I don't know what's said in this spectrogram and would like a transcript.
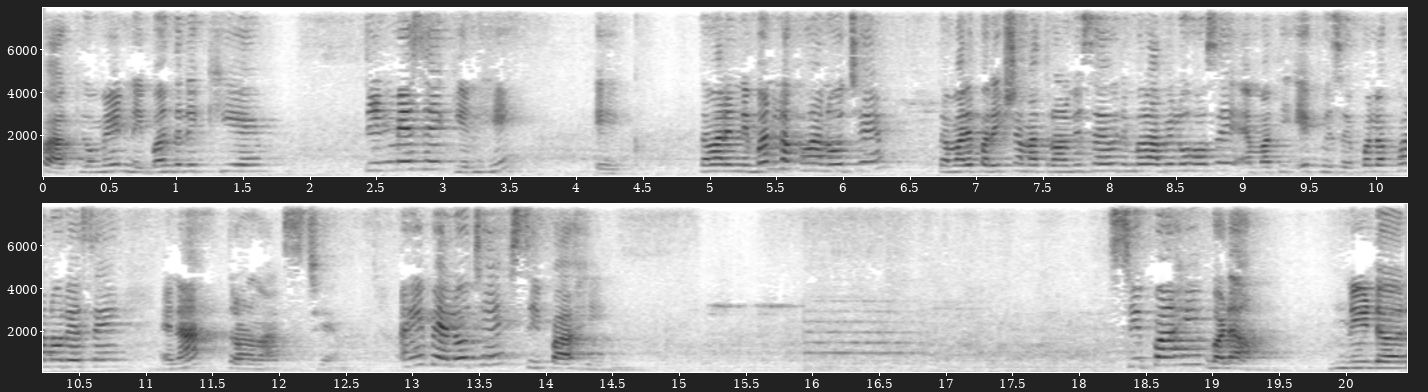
વાક્યો મેં નિબંધ લખીએ. તિનમે સે કિન્હી એક. તમારે નિબંધ લખવાનો છે. તમારે પરીક્ષામાં ત્રણ વિષયો નંબર આપેલો હશે. એમાંથી એક વિષય પર લખવાનો રહેશે. એના ત્રણ માર્ક્સ છે. અહીં પહેલો છે સિપાહી. सिपाही बड़ा निडर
